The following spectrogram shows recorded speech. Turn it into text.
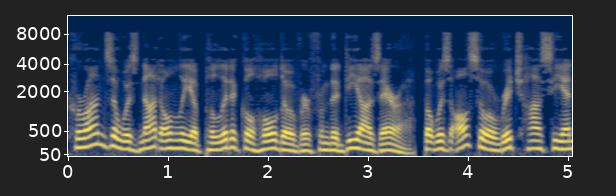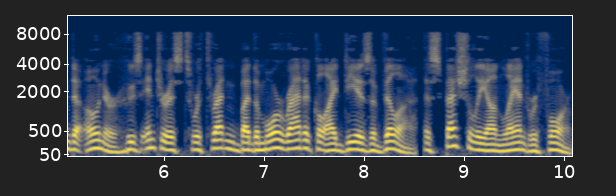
Carranza was not only a political holdover from the Diaz era, but was also a rich hacienda owner whose interests were threatened by the more radical ideas of Villa, especially on land reform.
